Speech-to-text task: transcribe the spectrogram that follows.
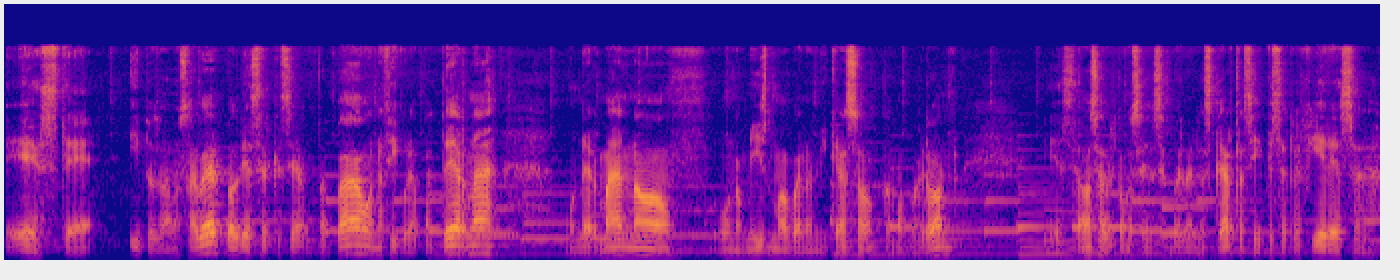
Este, y pues vamos a ver, podría ser que sea un papá, una figura paterna, un hermano, uno mismo, bueno en mi caso, como varón. Este, vamos a ver cómo se desenvuelven las cartas y a qué se refiere esa,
